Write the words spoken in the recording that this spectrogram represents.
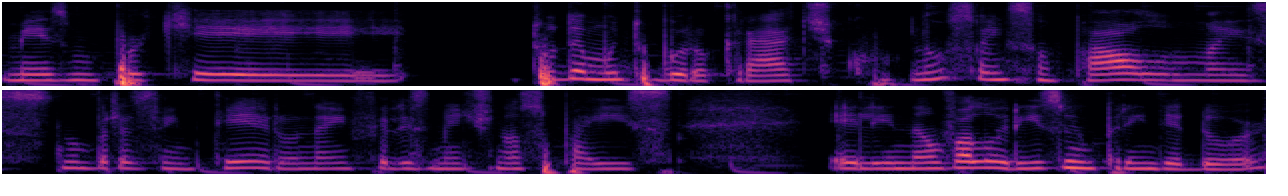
mesmo porque tudo é muito burocrático, não só em São Paulo, mas no Brasil inteiro, né? Infelizmente, nosso país ele não valoriza o empreendedor.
